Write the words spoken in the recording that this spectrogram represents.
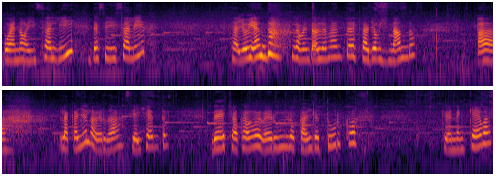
Bueno, y salí, decidí salir. Está lloviendo, lamentablemente, está lloviznando. Ah, la calle, la verdad, si hay gente. De hecho, acabo de ver un local de turcos que venden kebabs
